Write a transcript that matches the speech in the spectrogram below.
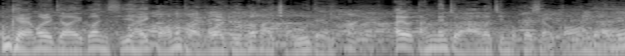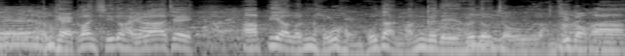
咁、嗯其實我哋就係嗰陣時喺港台外邊嗰塊草地係喺度等緊做下個節目嘅時候講嘅。咁其實嗰陣時都係啦，即係阿 B 阿倫好紅，好多人揾佢哋去到做男主角啊。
